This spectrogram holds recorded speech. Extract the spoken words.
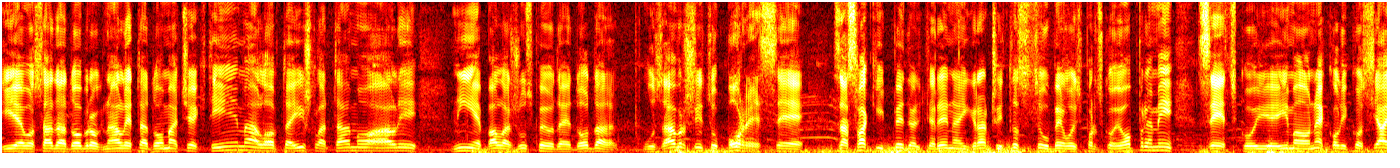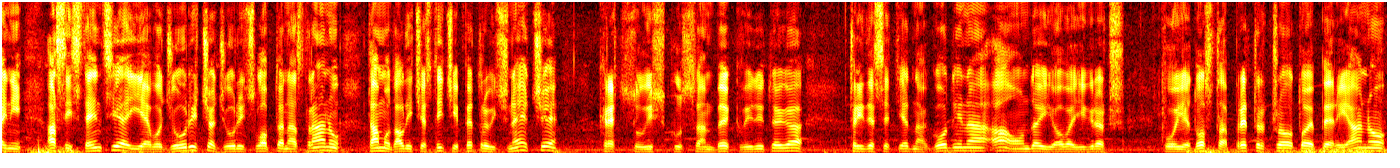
I evo sada dobrog naleta domaćeg tima, lopta je išla tamo, ali nije Balaž uspeo da je doda u završnicu, bore se za svaki pedalj terena igrači TSC u beloj sportskoj opremi, Zec koji je imao nekoliko sjajni asistencija i evo Đurića, Đurić lopta na stranu, tamo da li će stići Petrović? Neće, Krecu iskusan bek, vidite ga, 31 godina, a onda i ovaj igrač koji je dosta pretrčao, to je Perijano,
